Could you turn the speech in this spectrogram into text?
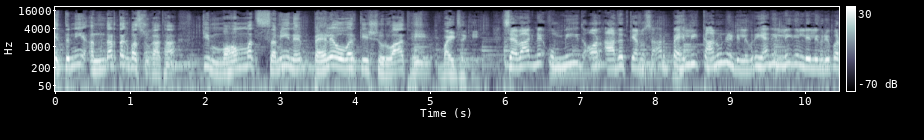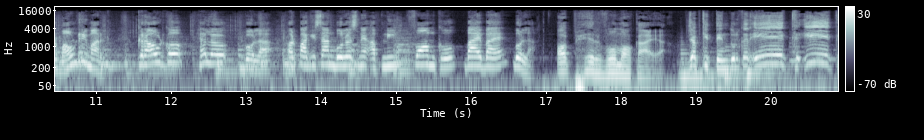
इतनी अंदर तक बस चुका था कि मोहम्मद समी ने पहले ओवर की शुरुआत ही वाइड से की। सहवाग ने उम्मीद और आदत के अनुसार पहली कानूनी डिलीवरी यानी लीगल डिलीवरी पर बाउंड्री मार्क। क्राउड को हेलो बोला और पाकिस्तान बोलर्स ने अपनी फॉर्म को बाय बाय बोला। और फिर वो मौका आया जबकि तेंदुलकर एक एक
